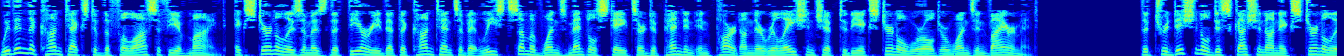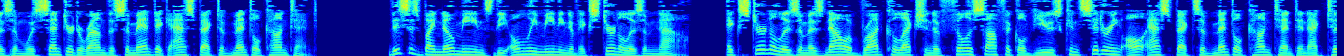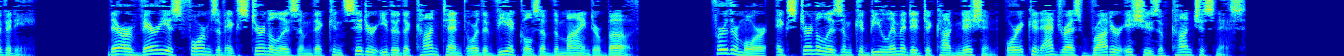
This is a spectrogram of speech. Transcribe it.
Within the context of the philosophy of mind, externalism is the theory that the contents of at least some of one's mental states are dependent in part on their relationship to the external world or one's environment. The traditional discussion on externalism was centered around the semantic aspect of mental content. This is by no means the only meaning of externalism now. Externalism is now a broad collection of philosophical views considering all aspects of mental content and activity. There are various forms of externalism that consider either the content or the vehicles of the mind or both. Furthermore, externalism could be limited to cognition, or it could address broader issues of consciousness.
